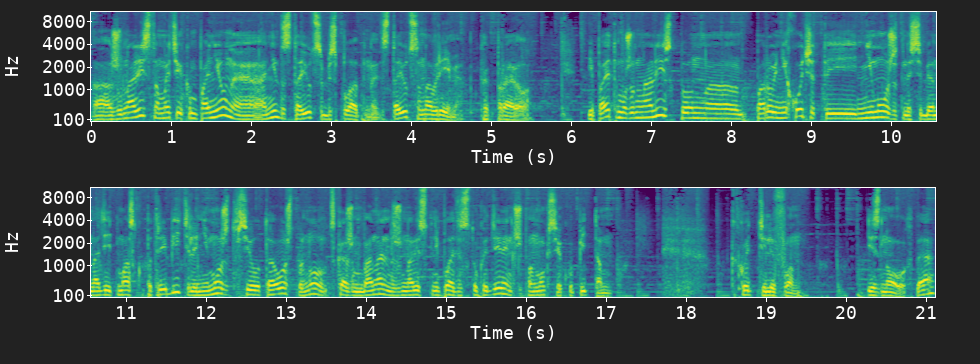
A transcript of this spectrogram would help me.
А журналистам эти компаньоны, они достаются бесплатно, достаются на время, как правило. И поэтому журналист, он э, порой не хочет и не может на себя надеть маску потребителя, не может в силу того, что, ну, скажем, банально, журналисту не платят столько денег, чтобы он мог себе купить там какой-то телефон из новых, да?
